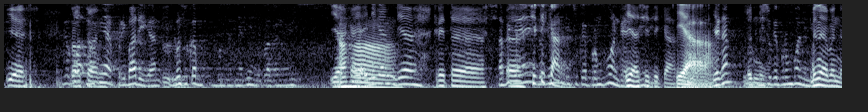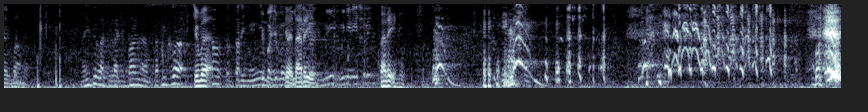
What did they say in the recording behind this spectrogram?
Yes. Proton. Maksudnya pribadi kan. Gue suka buntutnya ini di belakangnya ini. Ya kayak ini kan Aha. dia kereta Tapi kayaknya city car. disukai perempuan kayak Iya, ini. city car. Ya. Ya kan? Bener. Disukai perempuan ini. Benar benar. benar. Nah itu laki-laki banget. Tapi gua Coba tertarik yang ini. coba tarik. Tarik ini.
